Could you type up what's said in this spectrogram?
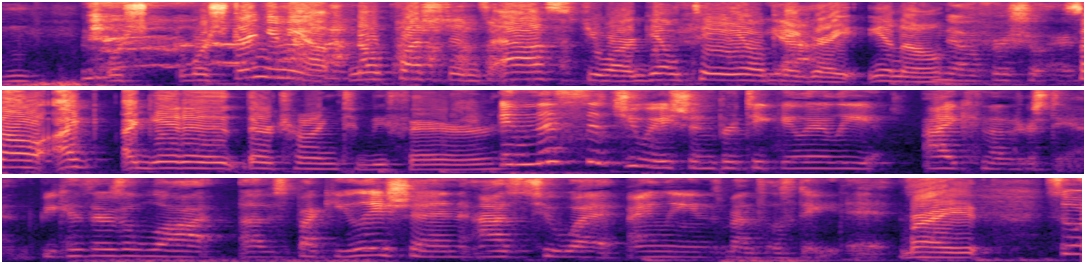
We're, we're stringing you up. No questions asked. You are guilty. Okay, Yeah. great. You know." No, for sure. So I I get it. They're trying to be fair. in this situation particularly i can understand because there's a lot of speculation as to what aileen's mental state is Right. so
